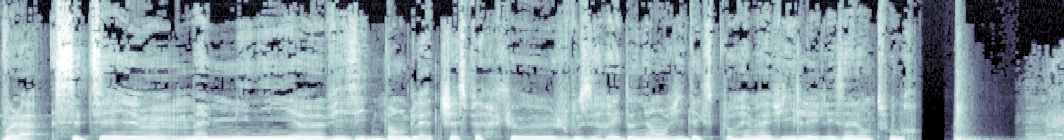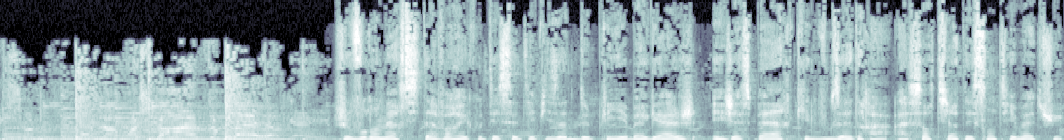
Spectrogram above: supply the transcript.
Voilà, c'était euh, ma mini euh, visite d'Anglette. J'espère que je vous aurai donné envie d'explorer ma ville et les alentours. Je vous remercie d'avoir écouté cet épisode de Plier Bagage et j'espère qu'il vous aidera à sortir des sentiers battus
